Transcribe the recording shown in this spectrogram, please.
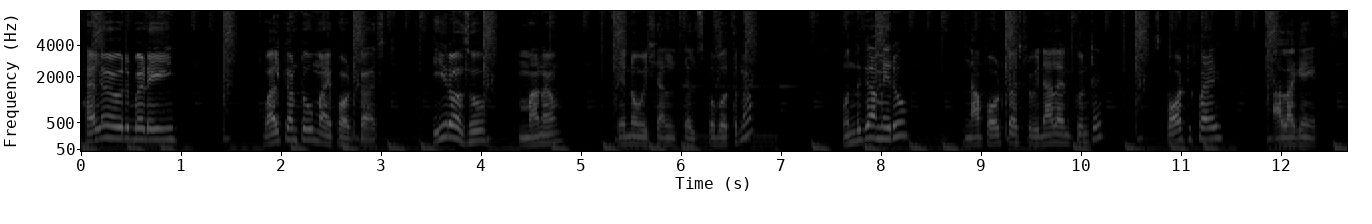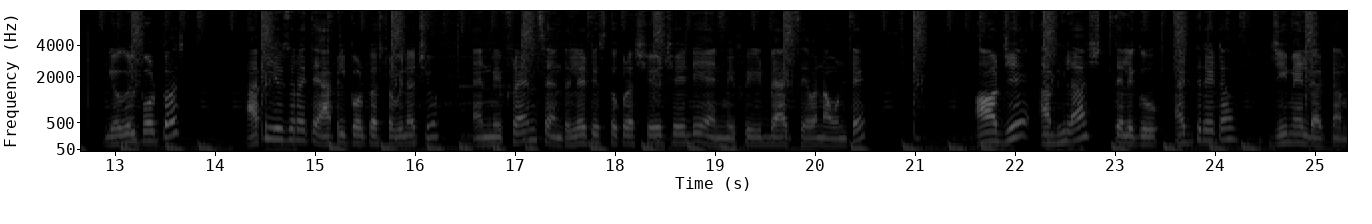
Hello everybody welcome to my podcast ఈరోజు మనం ఎన్నో విషయాలను తెలుసుకోబోతున్నాం. ముందుగా మీరు నా పాడ్కాస్ట్ వినాలనుకుంటే స్పాటిఫై అలాగే గూగుల్ పాడ్కాస్ట్ యాపిల్ యూజర్ అయితే యాపిల్ పాడ్కాస్ట్లో వినొచ్చు. అండ్ మీ ఫ్రెండ్స్ అండ్ రిలేటివ్స్తో కూడా షేర్ చేయండి. అండ్ మీ ఫీడ్బ్యాక్స్ ఏమైనా ఉంటే RJ Abhilash Telugu at the rate of Gmail dot com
